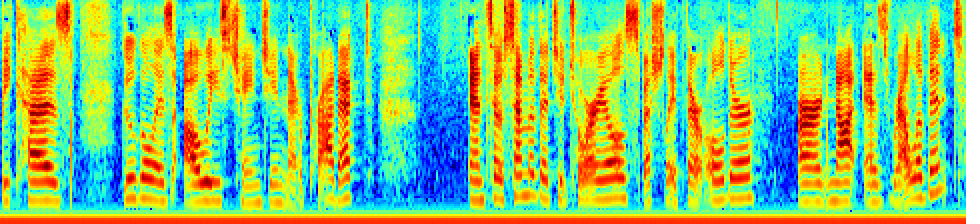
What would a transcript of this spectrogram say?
because Google is always changing their product. And so some of the tutorials, especially if they're older, are not as relevant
